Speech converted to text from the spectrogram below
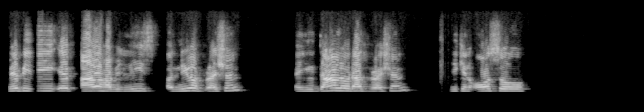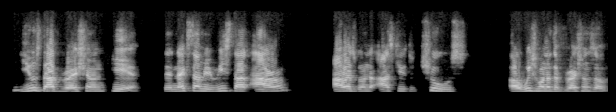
Maybe if R have released a newer version and you download that version, you can also use that version here. The next time you restart R, R is going to ask you to choose uh, which one of the versions of,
